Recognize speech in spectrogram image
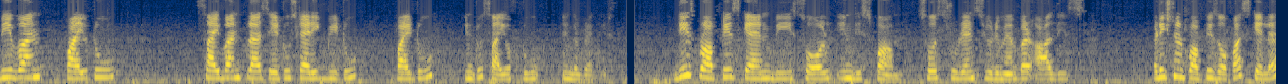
b1 phi 2 psi 1 plus a2 steric b2 phi 2 into psi of 2 angle brackets. These properties can be solved in this form. So students you remember all these additional properties of a scalar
